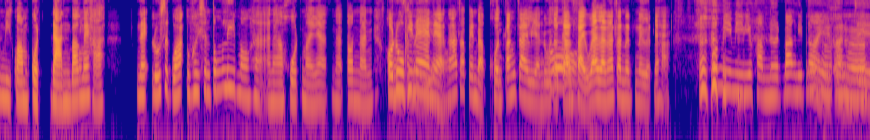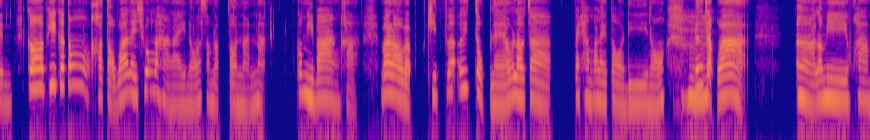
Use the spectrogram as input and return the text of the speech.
นมีความกดดันบ้างไหมคะในรู้สึกว่าเฮ้ยฉันต้องรีบมองหาอนาคตไหมอะณตอนนั้นเพราะดูพี่แนนเนี่ยน่าจะเป็นแบบคนตั้งใจเรียนดูจากการใส่แว่นแล้วน่าจะ nerd nerd ๆไหมคะ ก็มีมีมีความเนิร์ดบ้างนิดหน่อยอือฮึค่ะน้องอือฮึเจน ก็พี่ก็ต้องขอตอบว่าในช่วงมหาลัยเนาะสำหรับตอนนั้นน่ะก็มีบ้างค่ะ ว่าเราแบบคิดว่า เอ้ยจบแล้วเราจะไปทำอะไรต่อดีเนาะเนื่องจากว่าอ่าเรามีความ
